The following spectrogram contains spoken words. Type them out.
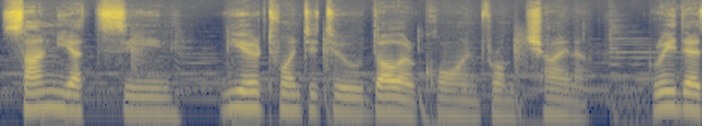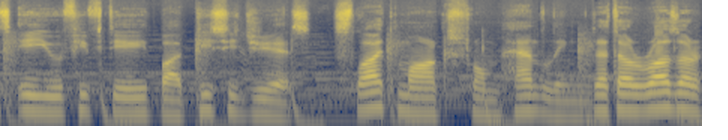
Sun Yat-sen year 22 dollar coin from China, graded as AU58 by PCGS, slight marks from handling that are rather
